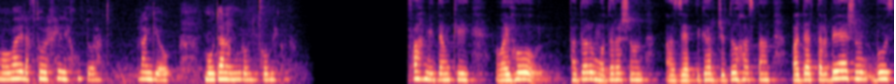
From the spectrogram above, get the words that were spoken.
با رفتار خیلی خوب دارم. رنگ مادرم او نگاه می‌کنم. فهمیدم که وای هو پدر و مادرشون از یکدیگر جدا هستند و در تربیتشون باز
